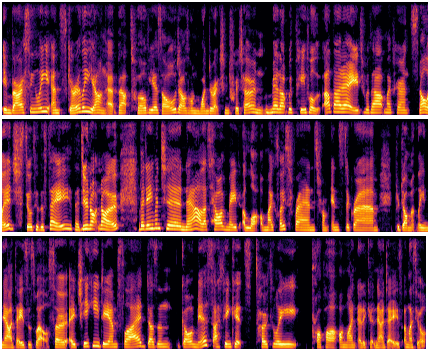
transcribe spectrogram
embarrassingly and scarily young at about 12 years old. I was on One Direction Twitter and met up with people at that age without my parents' knowledge. Still to this day, they do not know. But even to now, that's how I've made a lot of my close friends from Instagram, predominantly nowadays as well. So a cheeky DM slide doesn't go amiss. I think it's totally proper online etiquette nowadays. Unless you're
